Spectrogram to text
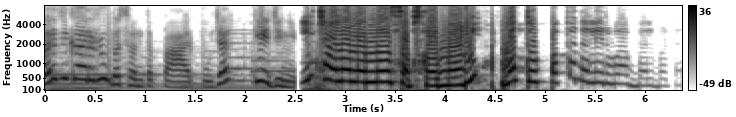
ವರದಿಗಾರರು ಬಸವಂತಪ್ಪ ಆರ್ ಪೂಜಾರ್ ಕೆಜಿ. ಈ ಚಾನೆಲ್ ಅನ್ನು ಸಬ್ಸ್ಕ್ರೈಬ್ ಮಾಡಿ ಮತ್ತು ಪಕ್ಕದಲ್ಲಿರುವ ಬೆಲ್ ಬಟನ್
